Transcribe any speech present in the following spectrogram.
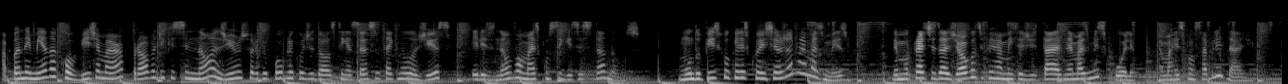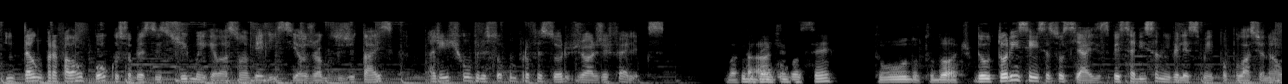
A pandemia da Covid é a maior prova de que se não agirmos para que o público de idosos tenha acesso às tecnologias, eles não vão mais conseguir ser cidadãos. O mundo físico que eles conheciam já não é mais o mesmo. Democratizar jogos e ferramentas digitais não é mais uma escolha, é uma responsabilidade. Então, para falar um pouco sobre esse estigma em relação à velhice e aos jogos digitais, a gente conversou com o professor Jorge Félix. Boa Tudo tarde. bem com você? Tudo, tudo ótimo. Doutor em Ciências Sociais, especialista no envelhecimento populacional,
